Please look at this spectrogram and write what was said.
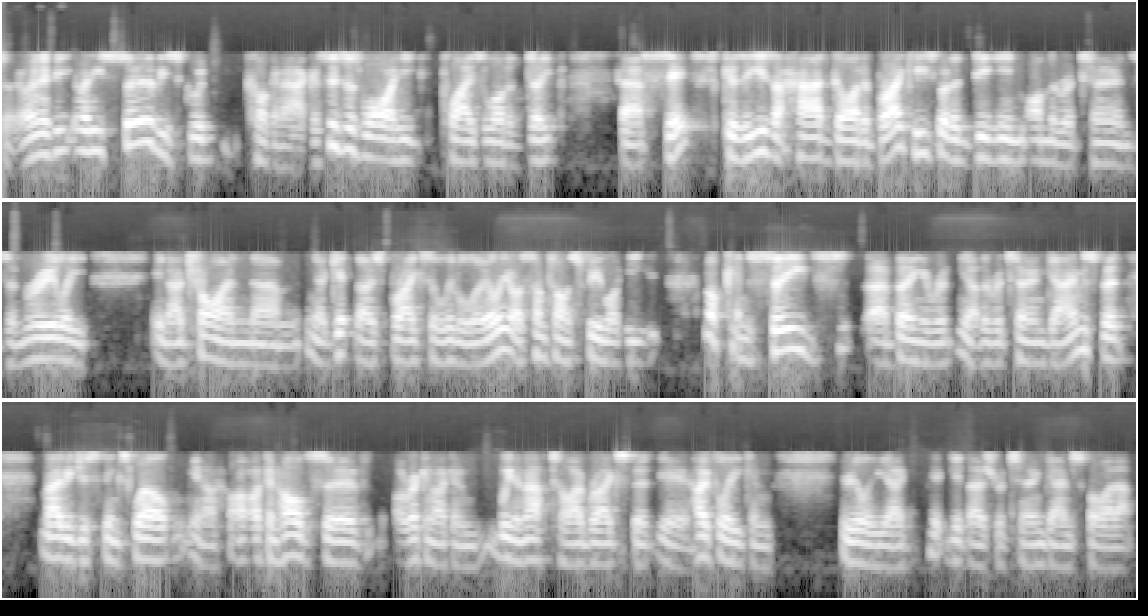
to, and if he, when he serve is good, Kokkinakis. This is why he plays a lot of deep uh, sets because he is a hard guy to break. He's got to dig in on the returns and really, you know, try and um, you know get those breaks a little earlier. I sometimes feel like he not concedes uh, being a re- you know the return games, but maybe just thinks, well, you know, I, I can hold serve. I reckon I can win enough tie breaks, but yeah, hopefully he can really uh, get those return games fired up.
